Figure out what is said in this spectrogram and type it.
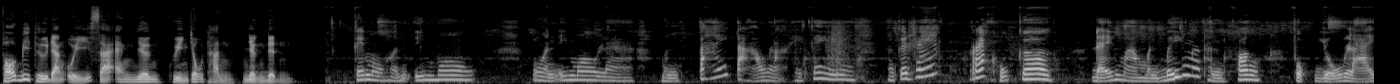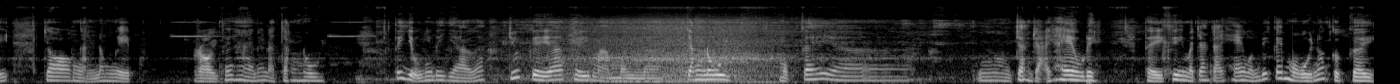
Phó Bí thư Đảng ủy xã An Nhơn, huyện Châu Thành nhận định. Cái mô hình IMO, mô hình IMO là mình tái tạo lại cái cái rác, rác hữu cơ để mà mình biến nó thành phân phục vụ lại cho ngành nông nghiệp rồi thứ hai đó là chăn nuôi ví dụ như bây giờ trước kia khi mà mình à, chăn nuôi một cái uh, trang trại heo đi. Thì khi mà trang trại heo mình biết cái mùi nó cực kỳ.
